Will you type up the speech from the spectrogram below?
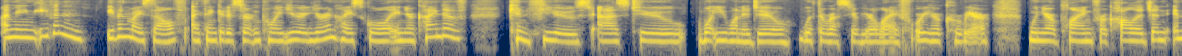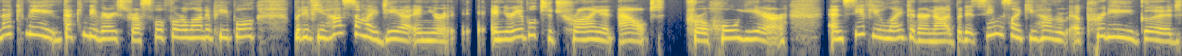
I mean even even myself, I think at a certain point you're you're in high school and you're kind of confused as to what you want to do with the rest of your life or your career when you're applying for college. And and that can be that can be very stressful for a lot of people, but if you have some idea and you're and you're able to try it out for a whole year and see if you like it or not. But it seems like you have a, pretty good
